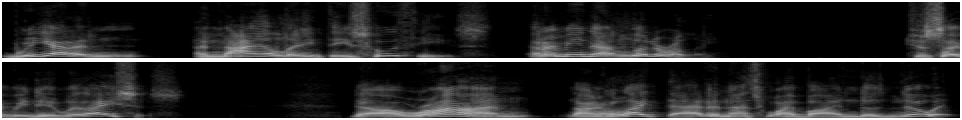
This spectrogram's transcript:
we got to annihilate these Houthis. And I mean that literally, just like we did with ISIS. Now, Iran not going to like that, and that's why Biden doesn't do it.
